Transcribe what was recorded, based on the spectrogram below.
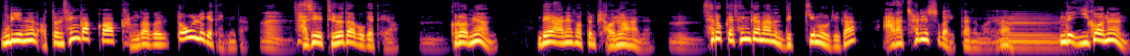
우리는 어떤 생각과 감각을 떠올리게 됩니다. 네. 자세히 들여다보게 돼요. 음, 그러면 내 안에서 어떤 변화하는 음, 새롭게 생겨나는 느낌을 우리가 알아차릴 수가 있다는 거예요. 음, 근데 이거는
